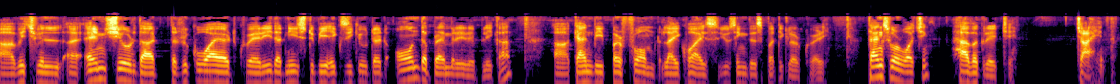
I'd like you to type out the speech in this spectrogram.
uh, which will uh, ensure that the required query that needs to be executed on the primary replica uh, can be performed likewise using this particular query. Thanks for watching. Have a great day. Jai Hind.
